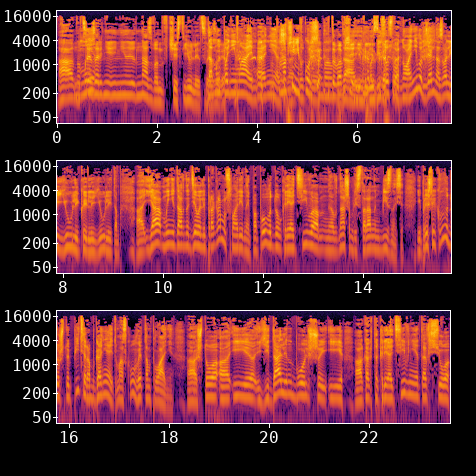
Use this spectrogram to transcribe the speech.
А Но мы... Цезарь не, не назван в честь Юлии Цезаря. Да мы понимаем, конечно. Он вообще не в курсе был. Это вообще не близко. Безусловно. Но они бы взяли, назвали Юлик или Юлий там. А я, мы недавно делали программу с Мариной по поводу креатива в нашем ресторанном бизнесе. И пришли к выводу, что Питер обгоняет Москву в этом плане. А, что а, и едалин больше, и как-то креативнее это все.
